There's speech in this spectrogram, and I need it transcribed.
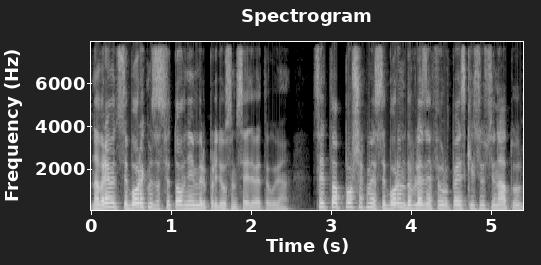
На времето се борихме за световния мир преди 89-та година. След това почнахме да се борим да влезем в Европейския съюз и НАТО.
